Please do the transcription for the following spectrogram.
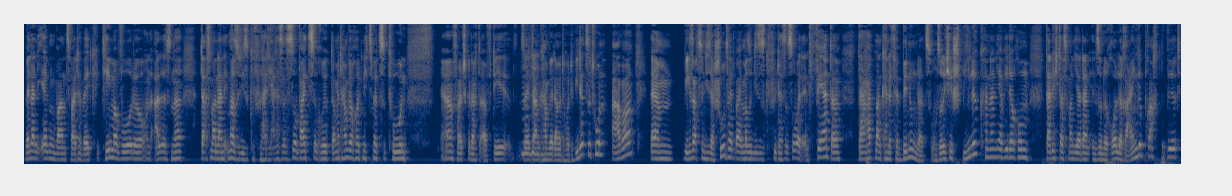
wenn dann irgendwann Zweiter Weltkrieg Thema wurde und alles, ne, dass man dann immer so dieses Gefühl hat, ja, das ist so weit zurück, damit haben wir heute nichts mehr zu tun. Ja, falsch gedacht, AfD, sei Dank haben wir damit heute wieder zu tun. Aber ähm, wie gesagt, so in dieser Schulzeit war immer so dieses Gefühl, das ist so weit entfernt, da, da hat man keine Verbindung dazu. Und solche Spiele können dann ja wiederum, dadurch, dass man ja dann in so eine Rolle reingebracht wird,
